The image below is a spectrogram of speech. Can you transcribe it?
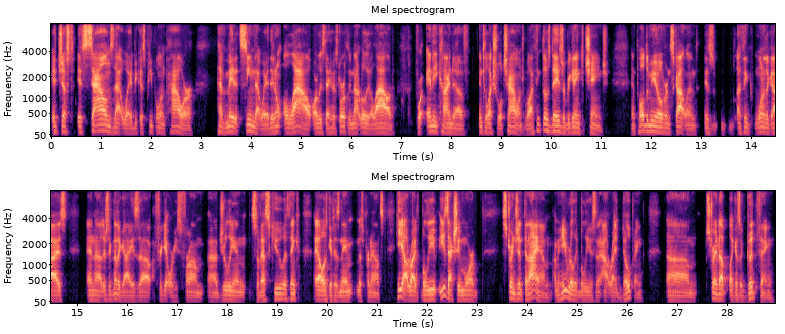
It just it sounds that way because people in power have made it seem that way. They don't allow, or at least they historically not really allowed, for any kind of intellectual challenge. Well, I think those days are beginning to change. And Paul Dimeo over in Scotland is, I think, one of the guys and uh, there's another guy. He's uh, I forget where he's from. Uh, Julian Savescu, I think. I always get his name mispronounced. He outright believe he's actually more stringent than I am. I mean, he really believes in outright doping, um, straight up, like as a good thing.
